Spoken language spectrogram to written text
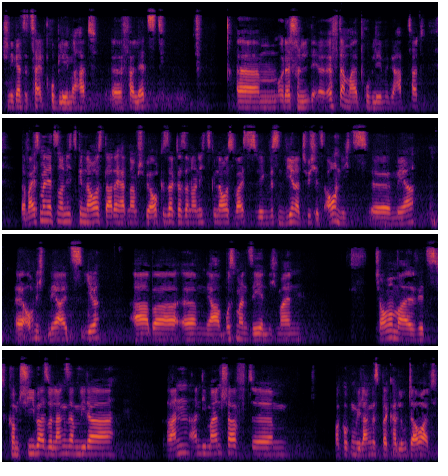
schon die ganze Zeit Probleme hat, äh, verletzt. Ähm, oder schon öfter mal Probleme gehabt hat. Da weiß man jetzt noch nichts Genaues. Dada hat nach dem Spiel auch gesagt, dass er noch nichts Genaues weiß. Deswegen wissen wir natürlich jetzt auch nichts äh, mehr. Äh, auch nicht mehr als ihr. Aber ähm, ja, muss man sehen. Ich meine, schauen wir mal. Jetzt kommt Schieber so langsam wieder ran an die Mannschaft. Ähm, mal gucken, wie lange das bei Kalu dauert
